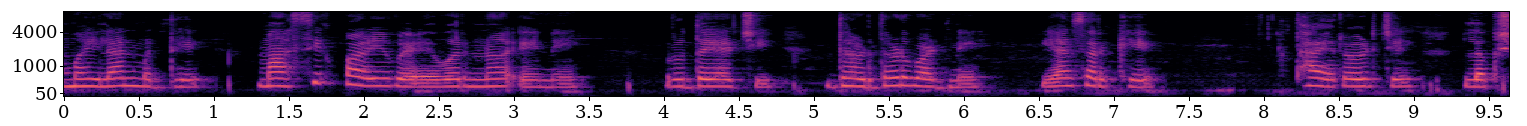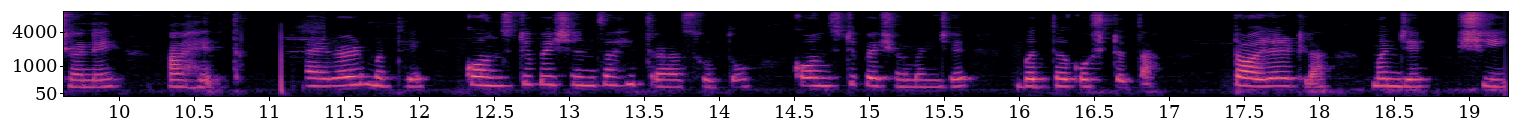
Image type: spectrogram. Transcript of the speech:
महिलांमध्ये मासिक पाळी वेळेवर न येणे हृदयाची धडधड वाढणे यासारखे थायरॉईडचे लक्षणे आहेत. थायरॉईडमध्ये कॉन्स्टिपेशनचाही त्रास होतो. कॉन्स्टिपेशन म्हणजे बद्धकोष्ठता. टॉयलेटला म्हणजे शी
